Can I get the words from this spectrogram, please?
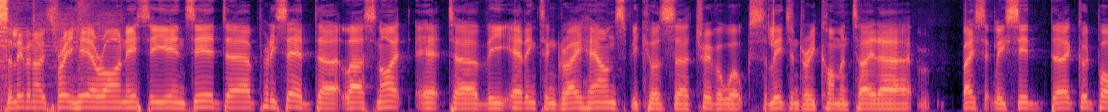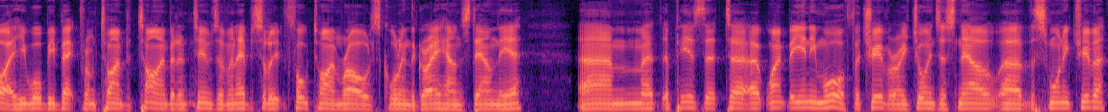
It's 11.03 here on SENZ. Uh, pretty sad uh, last night at uh, the Addington Greyhounds because uh, Trevor Wilkes, legendary commentator, basically said uh, goodbye. He will be back from time to time, but in terms of an absolute full-time role, it's calling the Greyhounds down there. Um, it appears that uh, it won't be any more for Trevor. He joins us now this morning. Trevor,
